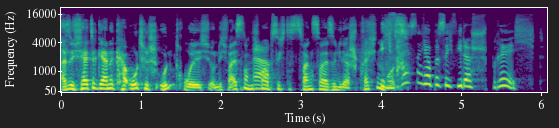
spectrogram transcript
Also ich hätte gerne chaotisch und ruhig und ich weiß noch nicht Ja. mal, ob sich das zwangsweise widersprechen Ich muss. weiß nicht, ob es sich widerspricht.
